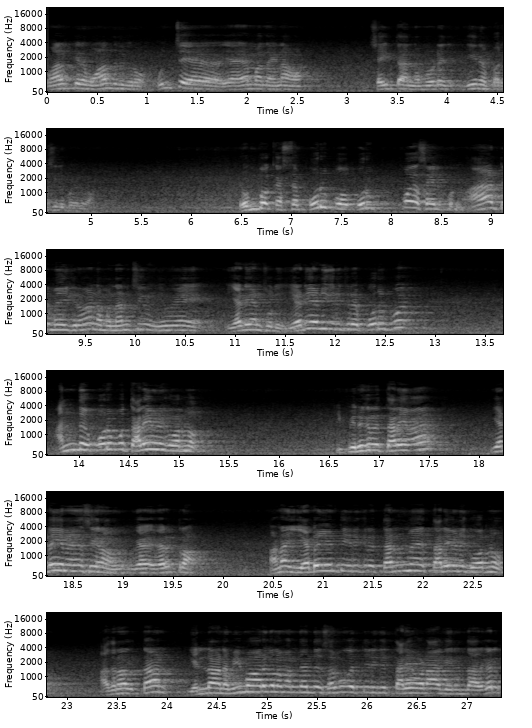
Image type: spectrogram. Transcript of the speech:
வாழ்க்கையில் வாழ்ந்துருக்கிறோம் கொஞ்சம் ஏமாந்தான் ஏமாந்தா என்ன ஆகும்? சைத்தான் நம்மளோட தீனை பறிச்சுட்டு போயிடுவான். ரொம்ப கஷ்டம் பொறுப்போ பொறுப்பாக செயல்படணும் ஆட்டு மேய்க்கிறவன் நம்ம நினச்சி இவன் எடையான்னு சொல்லி இடையனுக்கு இருக்கிற பொறுப்பு அந்த பொறுப்பு தலைவனுக்கு வரணும். இப்போ இருக்கிற தலைவன் இடையன் என்ன செய்யறான்? வெ- விரட்டுறான். ஆனால் இடையன்ட்டு இருக்கிற தன்மை தலைவனுக்கு வரணும். அதனால் தான் எல்லா நபிமார்களும் அந்தந்த சமூகத்திற்கு தலைவனாக இருந்தார்கள்.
